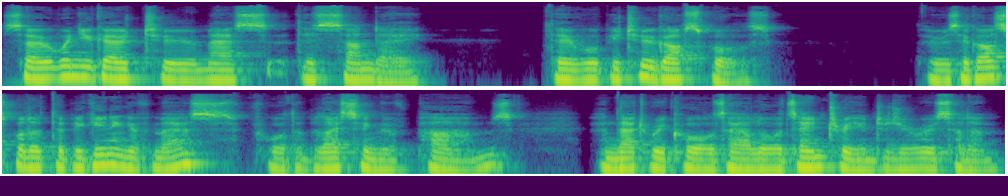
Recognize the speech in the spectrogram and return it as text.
So when you go to Mass this Sunday, there will be two Gospels. There is a Gospel at the beginning of Mass for the blessing of palms, and that recalls our Lord's entry into Jerusalem.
